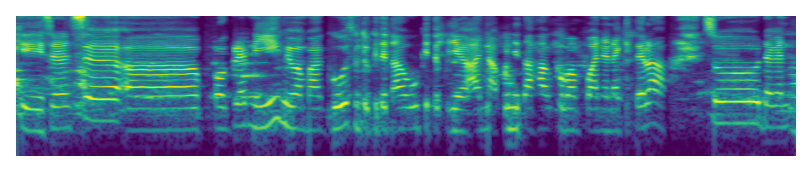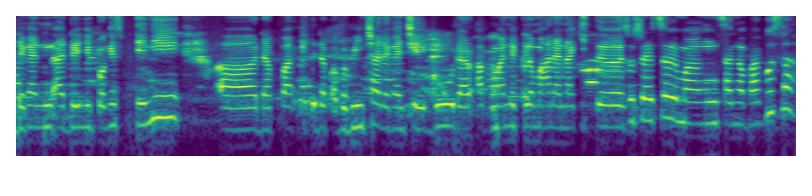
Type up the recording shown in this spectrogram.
Okey, saya rasa uh, program ni memang bagus untuk kita tahu kita punya anak punya tahap kemampuan anak kita lah. So dengan dengan adanya program seperti ni uh, dapat kita dapat berbincang dengan cikgu dan apa mana kelemahan anak kita. So saya rasa memang sangat bagus lah.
